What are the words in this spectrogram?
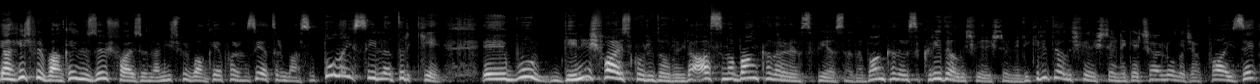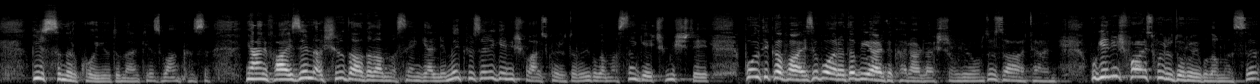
Yani hiçbir bankaya %3 faiz öneren hiçbir bankaya paranızı yatırmazsınız. Dolayısıyladır ki e, bu geniş faiz koridoruyla aslında bankalar arası piyasada, bankalar arası kredi alışverişlerine, likidite alışverişlerine geçerli olacak faize bir sınır koyuyordu Merkez Bankası. Yani faizlerin aşırı dalgalanmasını engellemek üzere geniş faiz koridoru uygulamasına geçmişti. Politika faizi bu arada bir yerde kararlaştırılıyordu zaten. Bu geniş faiz koridoru uygulaması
